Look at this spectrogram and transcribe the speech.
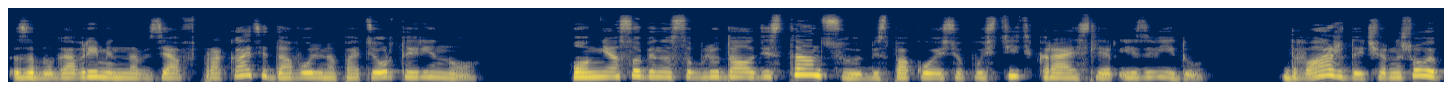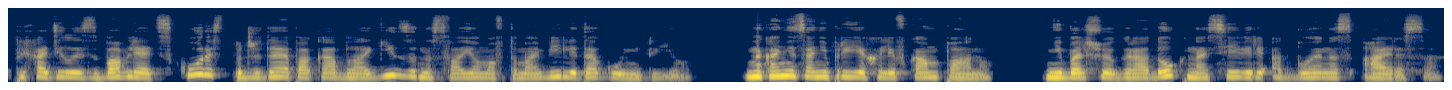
заблаговременно взяв в прокате довольно потертый Рено. Он не особенно соблюдал дистанцию, беспокоясь упустить Крайслер из виду. Дважды Чернышовой приходилось сбавлять скорость, поджидая, пока Благидзе на своем автомобиле догонит ее. Наконец они приехали в Кампану, небольшой городок на севере от Буэнос-Айреса.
